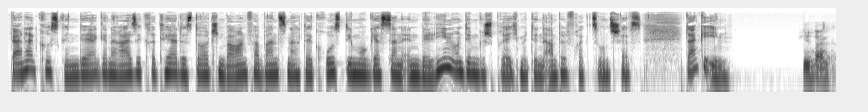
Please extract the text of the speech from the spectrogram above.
Bernhard Krüsken, der Generalsekretär des Deutschen Bauernverbands nach der Großdemo gestern in Berlin und dem Gespräch mit den Ampelfraktionschefs. Danke Ihnen. Vielen Dank.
